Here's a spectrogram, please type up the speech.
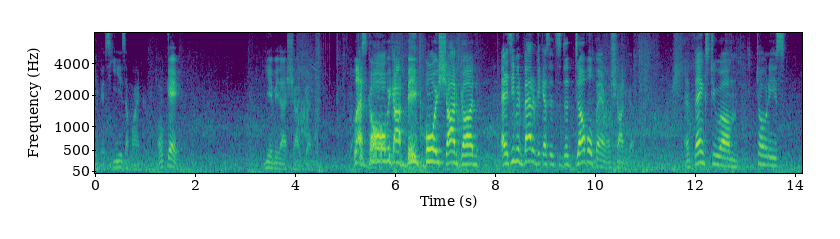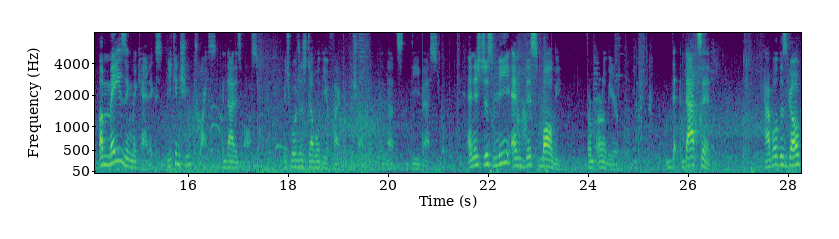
Because he is a minor. Okay. Give me that shotgun. Let's go! We got big boy shotgun! And it's even better because it's the double barrel shotgun. And thanks to um, Tony's amazing mechanics, we can shoot twice. And that is awesome. Which will just double the effect of the shotgun. And that's the best. And it's just me and this Molly from earlier. Th that's it. How will this go?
